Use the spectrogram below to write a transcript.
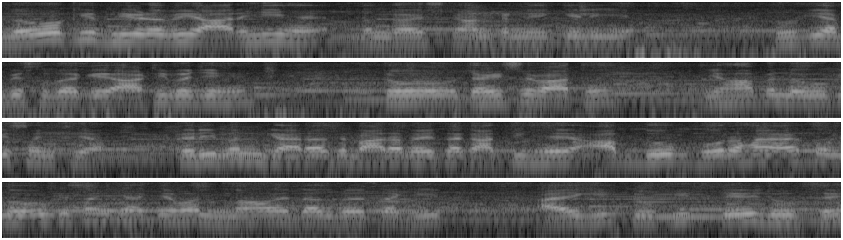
लोगों की भीड़ अभी आ रही है गंगा स्नान करने के लिए, क्योंकि अभी सुबह के आठ ही बजे हैं। तो ज़ाहिर सी बात है, यहाँ पे लोगों की संख्या करीबन 11 से 12 बजे तक आती है। अब धूप हो रहा है तो लोगों की संख्या केवल 9 या 10 बजे तक ही आएगी क्योंकि तेज़ धूप से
